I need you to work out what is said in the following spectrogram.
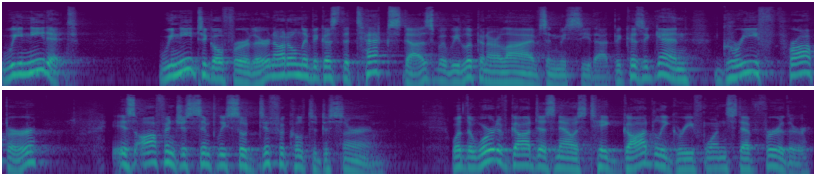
we need it. We need to go further, not only because the text does, but we look in our lives and we see that. Because again, grief proper is often just simply so difficult to discern. What the Word of God does now is take godly grief one step further.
